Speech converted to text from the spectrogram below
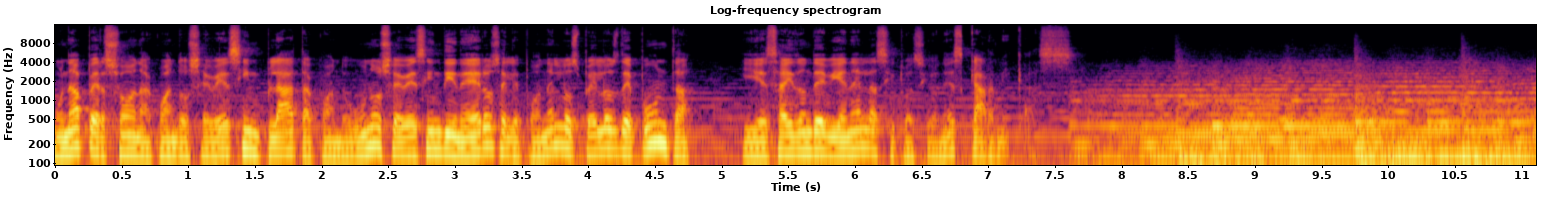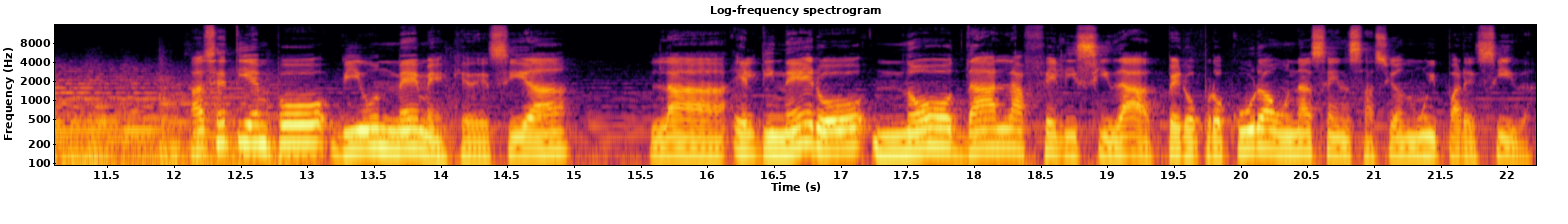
una persona cuando se ve sin plata, cuando uno se ve sin dinero, se le ponen los pelos de punta y es ahí donde vienen las situaciones kármicas. Hace tiempo vi un meme que decía la, el dinero no da la felicidad, pero procura una sensación muy parecida.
